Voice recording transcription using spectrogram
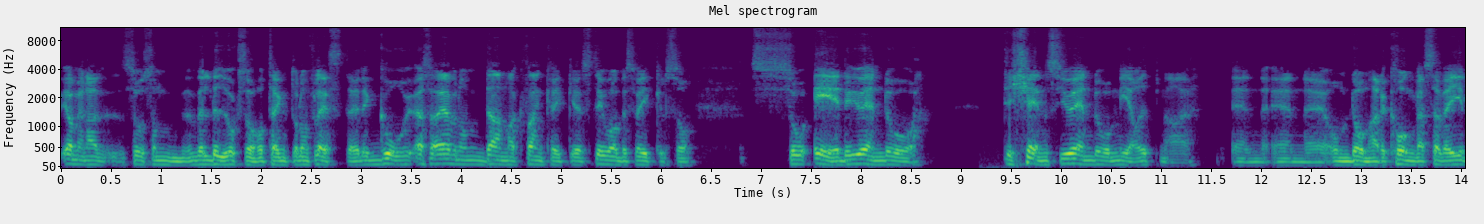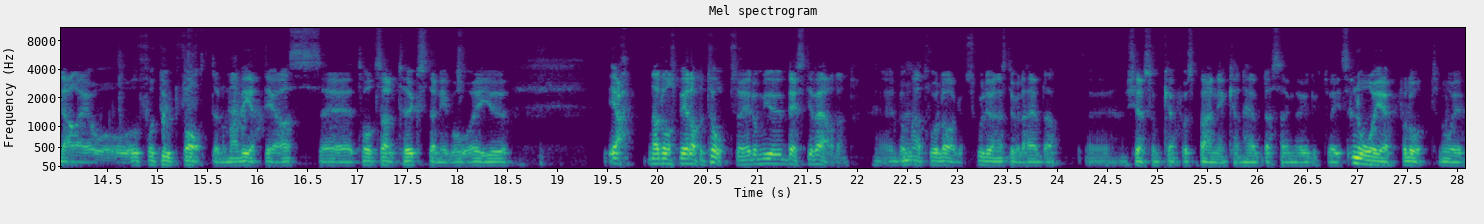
jag menar så som väl du också har tänkt och de flesta. Det går alltså även om Danmark, Frankrike är stora besvikelser så är det ju ändå, det känns ju ändå mer öppnare än, än eh, om de hade krånglat sig vidare och, och fått upp farten och man vet deras eh, trots allt högsta nivå är ju Ja, när de spelar på topp så är de ju bäst i världen. Eh, De här två lagen skulle jag nästan vilja hävda. Eh, Känns som kanske Spanien kan hävda sig möjligtvis. Norge, förlåt, Norge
